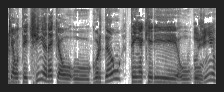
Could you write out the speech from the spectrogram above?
que uhum. é o Tetinha, né? Que é o, o Gordão. Tem aquele. O, o...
